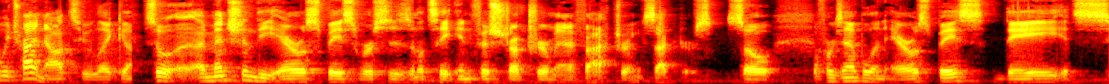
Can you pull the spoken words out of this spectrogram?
We try not to. Like, uh, so I mentioned the aerospace versus, let's say, infrastructure manufacturing sectors. So, for example, in aerospace, they it's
